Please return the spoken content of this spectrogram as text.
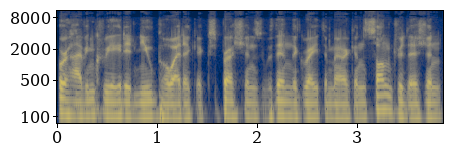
for having created new poetic expressions within the great American song tradition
